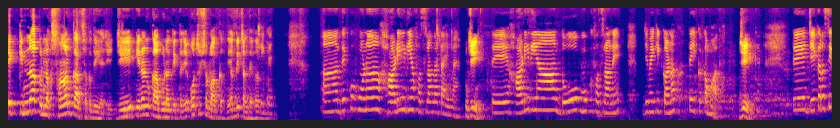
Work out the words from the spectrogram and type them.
ਇਹ ਕਿੰਨਾ ਕੁ ਨੁਕਸਾਨ ਕਰ ਸਕਦੀ ਹੈ ਜੀ? ਜੇ ਇਹਨਾਂ ਨੂੰ ਕਾਬੂ ਨਾ ਕੀਤਾ ਜਾਏ ਉੱਥੋਂ ਸ਼ੁਰੂਆਤ ਕਰਦੇ ਹਾਂ। ਅੱਗੇ ਚੱਲਦੇ ਫਿਰ ਠੀਕ ਹੈ ਅ ਦੇਖੋ ਹੁਣ ਹਾੜੀ ਦੀਆਂ ਫਸਲਾਂ ਦਾ ਟਾਈਮ ਹੈ। ਜੀ। ਤੇ ਹਾੜੀ ਦੀਆਂ ਦੋ ਮੁੱਖ ਫਸਲਾਂ ਨੇ ਜਿਵੇਂ ਕਿ ਕਣਕ ਤੇ ਇੱਕ ਕਮਾਦ। ਜੀ। ਤੇ ਜੇਕਰ ਅਸੀਂ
